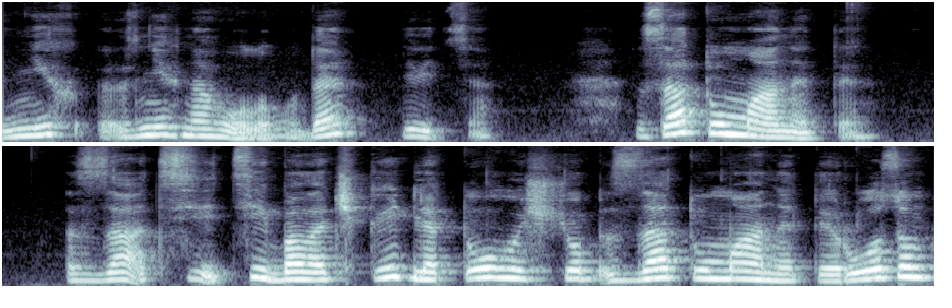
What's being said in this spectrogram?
ніг, з ніг на голову. Да? Дивіться, затуманити за ці, ці балачки для того, щоб затуманити розум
